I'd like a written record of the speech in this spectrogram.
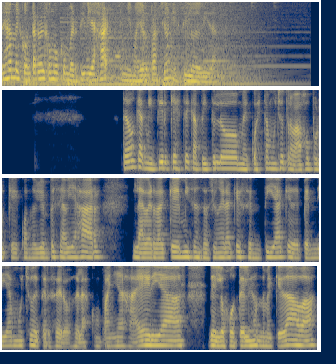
Déjame contarte cómo convertí viajar en mi mayor pasión y estilo de vida. Tengo que admitir que este capítulo me cuesta mucho trabajo porque cuando yo empecé a viajar la verdad que mi sensación era que sentía que dependía mucho de terceros, de las compañías aéreas, de los hoteles donde me quedaba.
